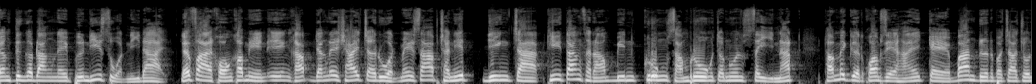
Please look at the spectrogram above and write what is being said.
ยังตึงกำลังในพื้นที่ส่วนนี้ได้ และฝ่ายของเขมรเองครับยังได้ใช้จรวดไม่ทราบชนิด ยิงจากที่ตั้งสนามบินกรุงสำโรงจำนวน 4 นัดทำให้เกิดความเสียหายแก่บ้านเรือนประชาชน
